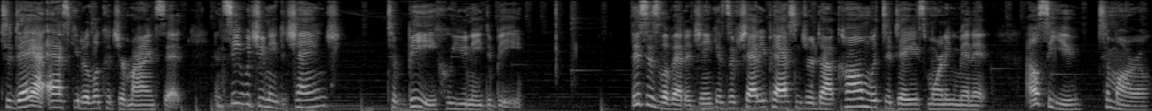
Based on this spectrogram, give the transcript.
Today, I ask you to look at your mindset and see what you need to change to be who you need to be. This is Lavetta Jenkins of chattypassenger.com with today's Morning Minute. I'll see you tomorrow.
